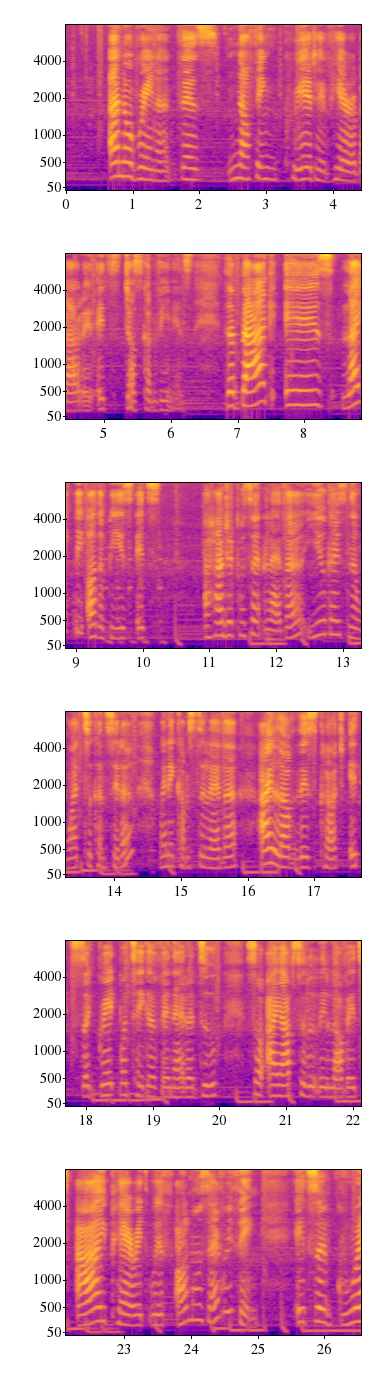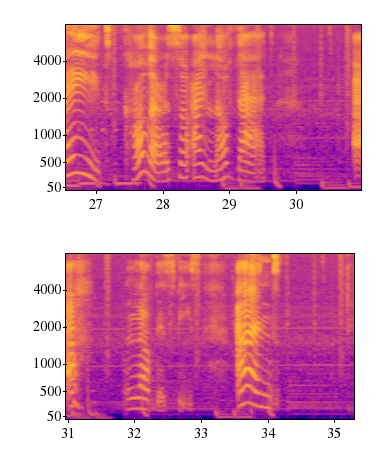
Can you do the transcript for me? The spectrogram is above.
a no-brainer. There's nothing creative here about it. It's just convenience. The bag is like the other piece. It's 100% leather. You guys know what to consider when it comes to leather. I love this clutch. It's a great Bottega Veneta dupe so I absolutely love it. I pair it with almost everything. It's a great color so I love that. Ah love this piece. And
